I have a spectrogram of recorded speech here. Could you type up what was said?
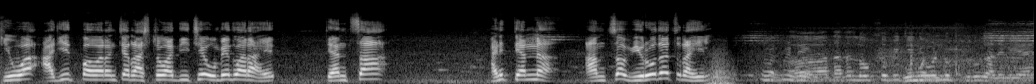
किंवा अजित पवारांच्या राष्ट्रवादीचे उमेदवार आहेत त्यांचा आणि त्यांना आमचा विरोधच राहील. दादा लोकसभेची निवडणूक सुरू झालेली आहे.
